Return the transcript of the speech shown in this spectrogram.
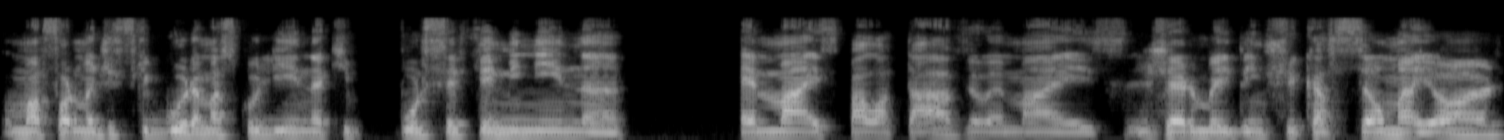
uma forma de figura masculina que, por ser feminina, é mais palatável, é mais gera uma identificação maior.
